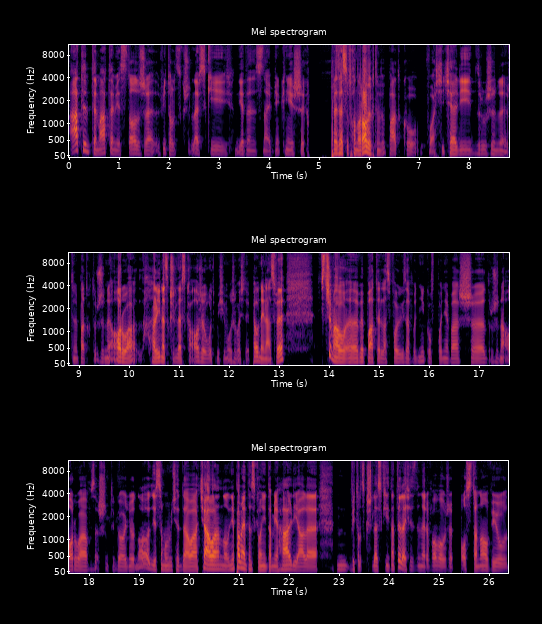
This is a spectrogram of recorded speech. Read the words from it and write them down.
A tym tematem jest to, że Witold Skrzydlewski, jeden z najpiękniejszych prezesów honorowych w tym wypadku, właścicieli drużyny, w tym wypadku drużyny Orła, Halina Skrzydlewska-Orzeł, Łódź musimy używać tej pełnej nazwy, wstrzymał e, wypłatę dla swoich zawodników, ponieważ e, drużyna Orła w zeszłym tygodniu no, niesamowicie dała ciała. No, nie pamiętam skąd oni tam jechali, ale mm, Witold Skrzydlewski na tyle się zdenerwował, że postanowił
